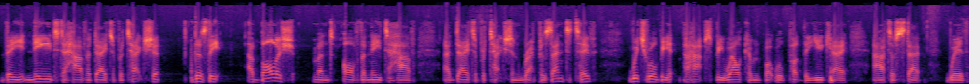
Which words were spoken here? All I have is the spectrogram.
the need to have a data protection. There's the abolishment of the need to have a data protection representative, which will be perhaps be welcomed, but will put the UK out of step with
